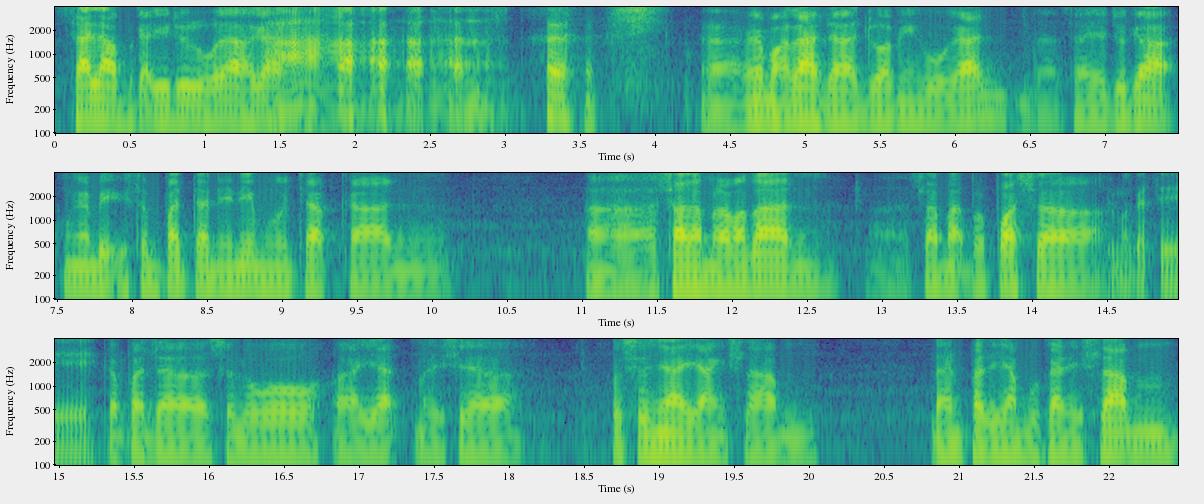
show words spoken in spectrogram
salam kat you dulu lah kan. Ah. ha, memanglah dah dua minggu kan. Saya juga mengambil kesempatan ini mengucapkan uh, salam Ramadan selamat berpuasa. Terima kasih. Kepada seluruh rakyat Malaysia, khususnya yang Islam dan pada yang bukan Islam,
